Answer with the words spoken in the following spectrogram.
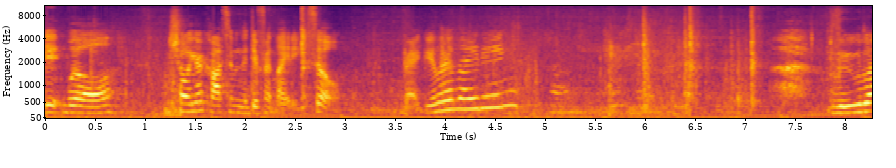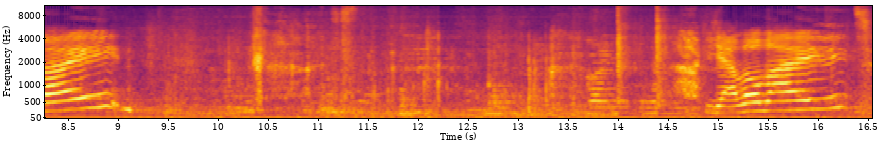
it will show your costume in the different lighting. So regular lighting, blue light. Yellow light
